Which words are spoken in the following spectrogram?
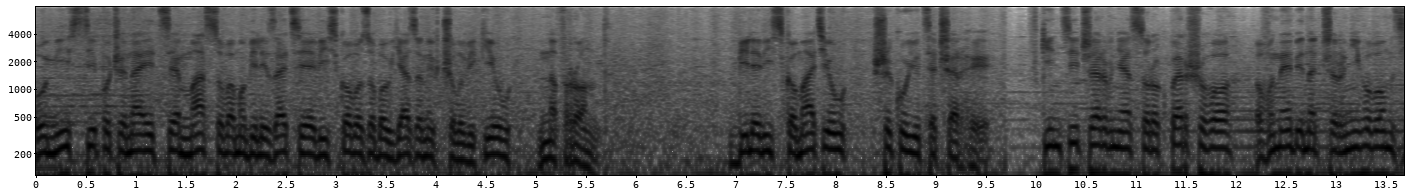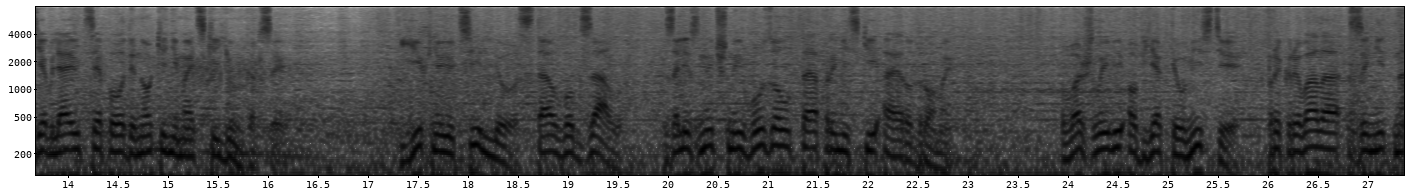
У місті починається масова мобілізація військовозобов'язаних чоловіків на фронт. Біля військоматів шикуються черги. В кінці червня 41-го в небі над Черніговом з'являються поодинокі німецькі юнкерси. Їхньою ціллю став вокзал, залізничний вузол та приміські аеродроми. Важливі об'єкти у місті прикривала зенітна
